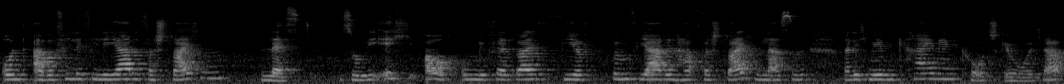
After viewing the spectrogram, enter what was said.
und aber viele, viele Jahre verstreichen lässt, so wie ich auch ungefähr drei, vier, fünf Jahre habe verstreichen lassen, weil ich mir eben keinen Coach geholt habe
